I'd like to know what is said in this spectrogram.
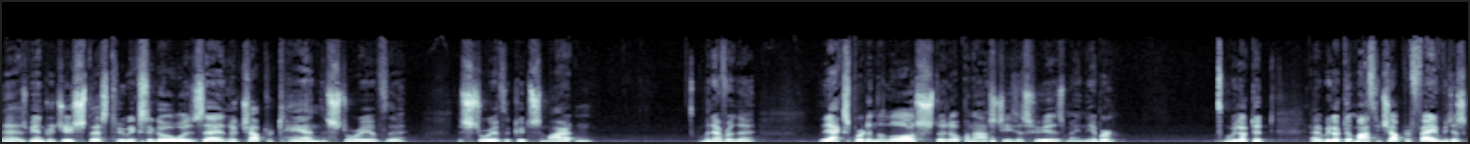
uh, as we introduced this two weeks ago, was uh, Luke chapter 10, the story of the, the story of the Good Samaritan. Whenever the the expert in the law stood up and asked Jesus, "Who is my neighbor?" we looked at uh, we looked at Matthew chapter five. We just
